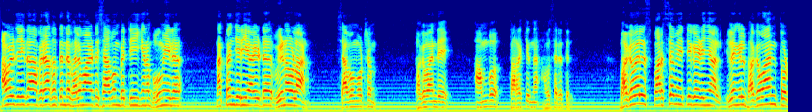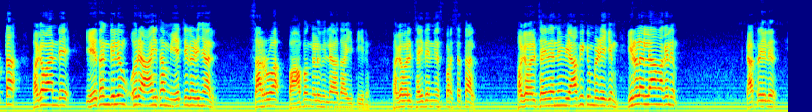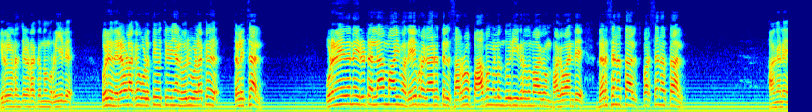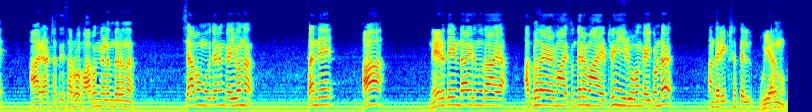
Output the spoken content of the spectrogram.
അവൾ ചെയ്ത അപരാധത്തിന്റെ ഫലമായിട്ട് ശാപം പറ്റി ഇങ്ങനെ ഭൂമിയിൽ നക്തഞ്ചരിയായിട്ട് വീണവളാണ്. ശാപമോക്ഷം ഭഗവാന്റെ അമ്പ് തറയ്ക്കുന്ന അവസരത്തിൽ. ഭഗവൽ സ്പർശമേറ്റ് കഴിഞ്ഞാൽ ഇല്ലെങ്കിൽ ഭഗവാൻ തൊട്ട ഭഗവാന്റെ ഏതെങ്കിലും ഒരു ആയുധം ഏറ്റുകഴിഞ്ഞാൽ സർവ പാപങ്ങളും ഇല്ലാതായിത്തീരും ഭഗവത് ചൈതന്യ സ്പർശത്താൽ. ഭഗവത് ചൈതന്യം വ്യാപിക്കുമ്പോഴേക്കും ഇരുളെല്ലാം അകലും. രാത്രിയിൽ ഇരുളടഞ്ഞു കിടക്കുന്ന മുറിയിൽ ഒരു നിലവിളക്ക് കൊളുത്തി വെച്ചു കഴിഞ്ഞാൽ ഒരു വിളക്ക് തെളിച്ചാൽ ഉടനെ തന്നെ ഇരുട്ടെല്ലാം മായും. അതേ പ്രകാരത്തിൽ സർവ പാപങ്ങളും ദൂരീകൃതമാകും. ഭഗവാന്റെ ദർശനത്താൽ സ്പർശനത്താൽ. അങ്ങനെ ആ രാക്ഷസി സർവപാപങ്ങളും തീർന്ന് ശാപമോചനം കൈവന്ന് തന്റെ ആ നേരത്തെ ഉണ്ടായിരുന്നതായ അത്ഭുതകരമായ സുന്ദരമായ യക്ഷിണീ രൂപം കൈക്കൊണ്ട് അന്തരീക്ഷത്തിൽ ഉയർന്നു.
